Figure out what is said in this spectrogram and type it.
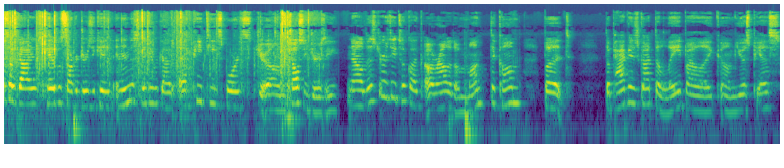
What's up guys, Caleb the Soccer Jersey Kid, and in this video we got FPT Sportz um, Chelsea jersey. Now this jersey took like around a month to come, but the package got delayed by like um, USPS.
